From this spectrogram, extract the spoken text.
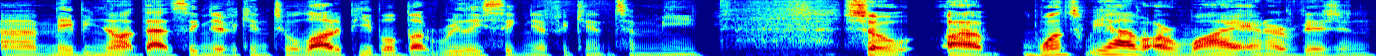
uh, maybe not that significant to a lot of people, but really significant to me. So uh, once we have our why and our vision,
